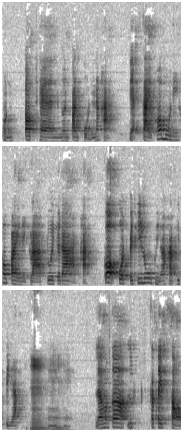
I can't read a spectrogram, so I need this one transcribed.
ผลตอบแทนเงินปันผลนะคะ เนี่ยใส่ข้อมูลนี้เข้าไปในกราฟด้วยก็ได้ค่ะ ก็กดไปที่รูปนี้ค่ะพี่เปียกอืมอืมแล้วมันก็สเต็ปสอง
